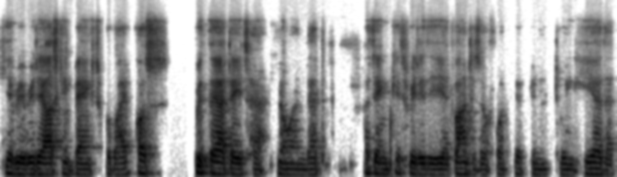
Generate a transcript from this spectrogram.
Here we're really asking banks to provide us with their data, you know, and that I think is really the advantage of what we've been doing here, that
